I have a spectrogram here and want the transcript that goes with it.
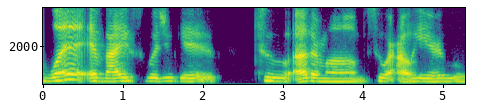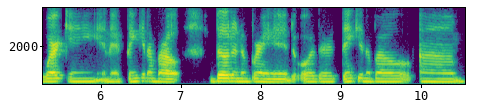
what advice would you give to other moms who are out here who are working and they're thinking about building a brand or they're thinking about um,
